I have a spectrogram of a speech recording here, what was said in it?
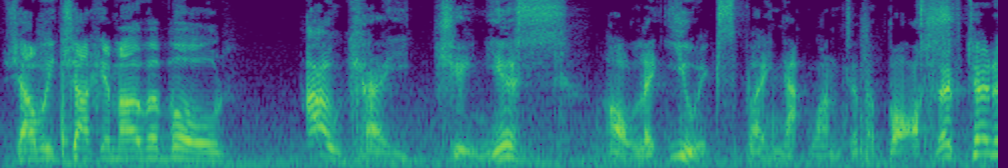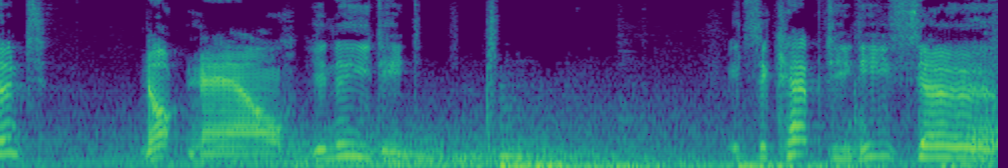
Shall we chuck him overboard? Okay, genius. I'll let you explain that one to the boss. Lieutenant, Not now. you needed. It's the captain. He's, uh,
